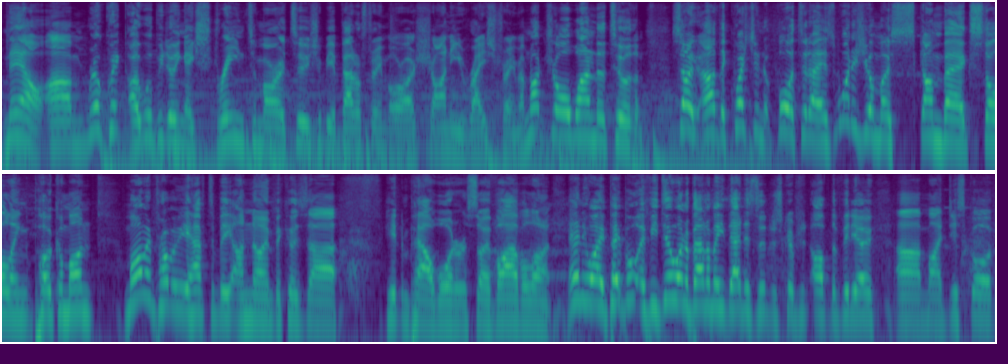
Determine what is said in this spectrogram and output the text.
Now, um, real quick, I will be doing a stream tomorrow too. Should be a battle stream or a shiny race stream. I'm not sure one of the two of them. So, uh, the question for today is, what is your most scumbag stalling Pokemon? Mine would probably have to be Unown because, uh, Hidden Power Water is so viable on it. Anyway, people, if you do want to battle me, that is the description of the video. Uh, my Discord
